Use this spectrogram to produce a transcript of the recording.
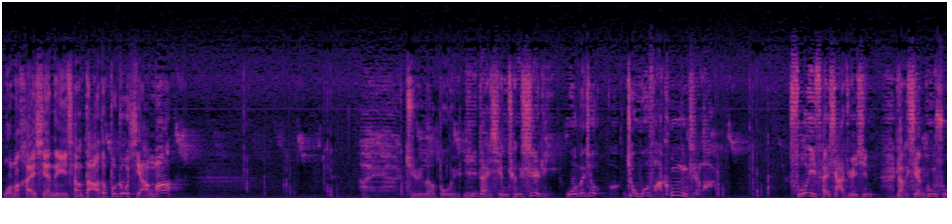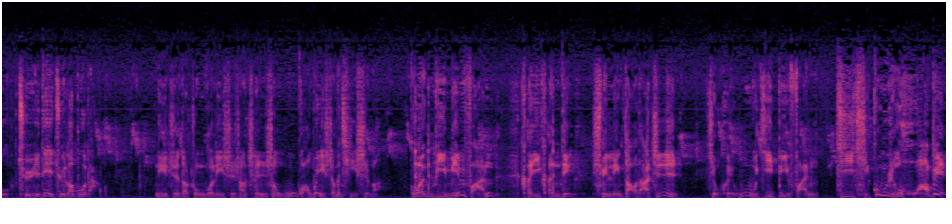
我们还嫌那一枪打得不够响吗？哎呀，俱乐部一旦形成势力，我们就就无法控制了，所以才下决心让县公署取缔俱乐部的。你知道中国历史上陈胜吴广为什么起事吗？官逼民反，可以肯定训令到达之日，就会物极必反，激起工人哗变。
